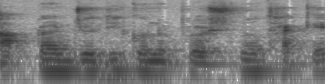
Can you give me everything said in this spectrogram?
আপনার যদি কোনো প্রশ্ন থাকে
